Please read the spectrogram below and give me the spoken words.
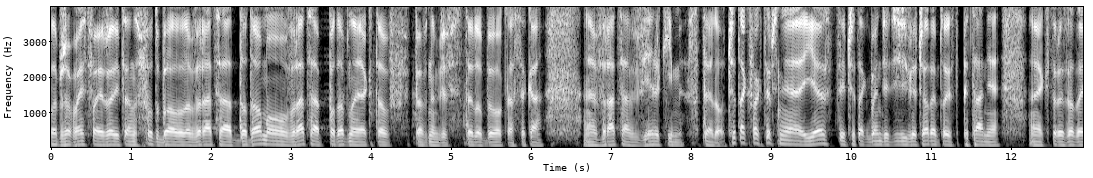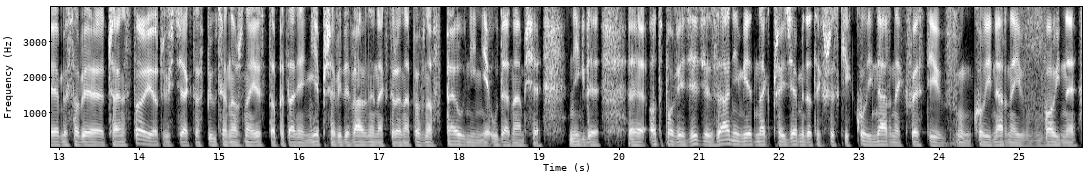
Dobrze Państwa, jeżeli ten futbol wraca do domu, wraca podobno jak to w pewnym stylu było klasyka, e, wraca w wielkim stylu. Czy tak faktycznie jest i czy tak będzie dziś wieczorem, to jest pytanie, e, które zadajemy sobie często i oczywiście jak to w piłce nożnej jest to pytanie nieprzewidywalne, na które na pewno w pełni nie uda nam się nigdy e, odpowiedzieć. Zanim jednak przejdziemy do tych wszystkich kulinarnych kwestii, kulinarnej wojny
